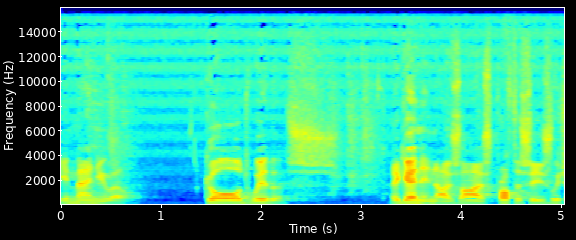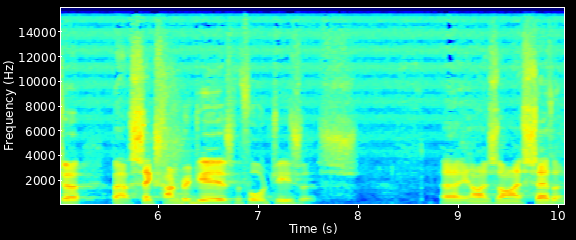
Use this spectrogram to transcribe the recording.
Emmanuel, God with us. Again, in Isaiah's prophecies, which are about 600 years before Jesus, uh, in Isaiah 7,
